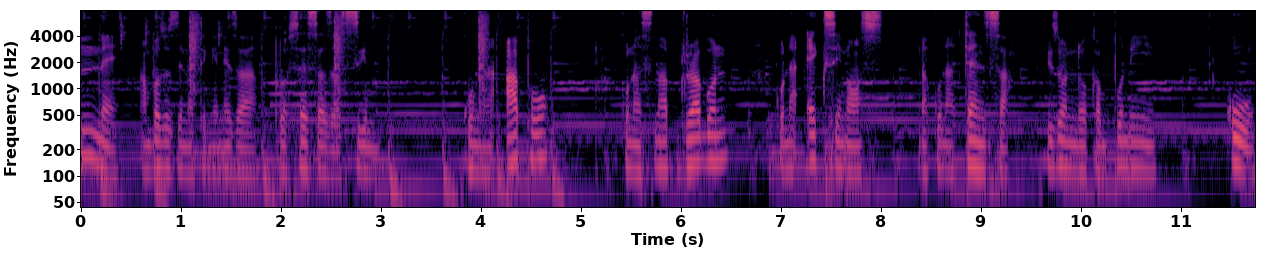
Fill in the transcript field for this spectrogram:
nne ambazo zinatengeneza prosesa za simu. Kuna Apple, kuna Snapdragon, kuna Exynos na kuna Tensor. Hizo ndio kampuni kuu.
